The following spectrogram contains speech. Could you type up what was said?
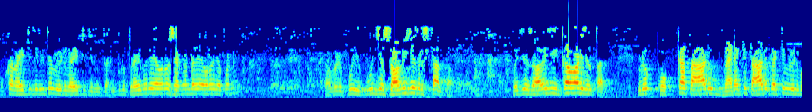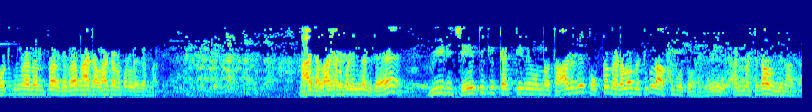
కుక్క రైట్ తిరిగితే వీడు రైట్ తిరుగుతాడు. ఇప్పుడు ప్రైమరీ ఎవరో సెకండరీ ఎవరో చెప్పండి? కాబట్టి పూజ పూజ్య స్వామీజీ దృష్టాంతం. పూజ్య స్వామీజీ ఇంకా వాడు చెప్తారు. ఇప్పుడు కుక్క తాడు మెడకి తాడు కట్టి వీడు పట్టుకున్నాడు అంటారు కదా నాకు అలా కనపడలేదన్నారు. నాకు ఎలా కనపడిందంటే వీడి చేతికి కట్టిని ఉన్న తాడుని కుక్క మెడలో పెట్టుకు లాక్కుపోతుంది అన్నట్టుగా ఉంది నాకు.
